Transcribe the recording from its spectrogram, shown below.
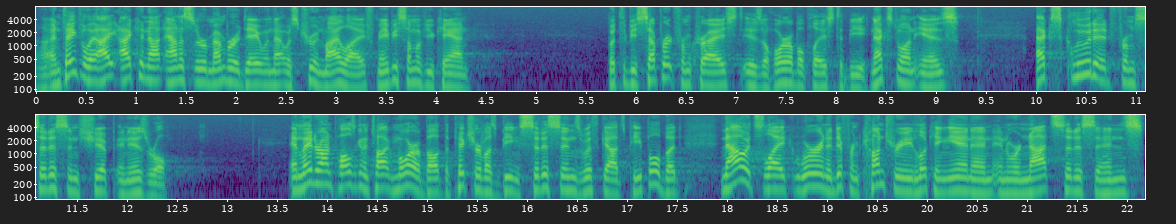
Uh, and thankfully, I, I cannot honestly remember a day when that was true in my life. Maybe some of you can. But to be separate from Christ is a horrible place to be. Next one is excluded from citizenship in Israel. And later on, Paul's going to talk more about the picture of us being citizens with God's people, but now it's like we're in a different country looking in and, and we're not citizens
